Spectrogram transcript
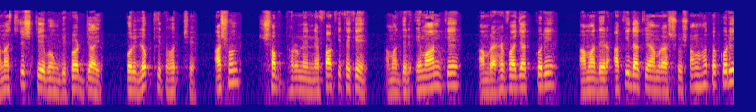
অনাসৃষ্টি এবং বিপর্যয় পরিলক্ষিত হচ্ছে আসুন সব ধরনের নেফাকি থেকে আমাদের ইমানকে আমরা হেফাজত করি আমাদের আকিদাকে আমরা সুসংহত করি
